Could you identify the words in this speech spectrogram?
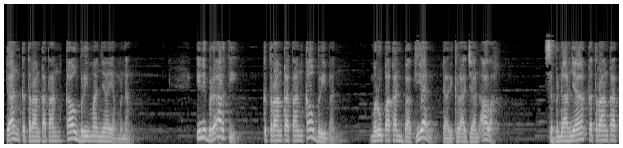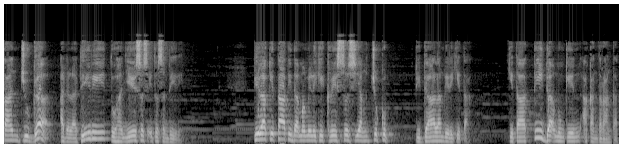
dan keterangkatan kaum berimannya yang menang. Ini berarti keterangkatan kaum beriman merupakan bagian dari kerajaan Allah. Sebenarnya keterangkatan juga adalah diri Tuhan Yesus itu sendiri. Bila kita tidak memiliki Kristus yang cukup di dalam diri kita, kita tidak mungkin akan terangkat.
